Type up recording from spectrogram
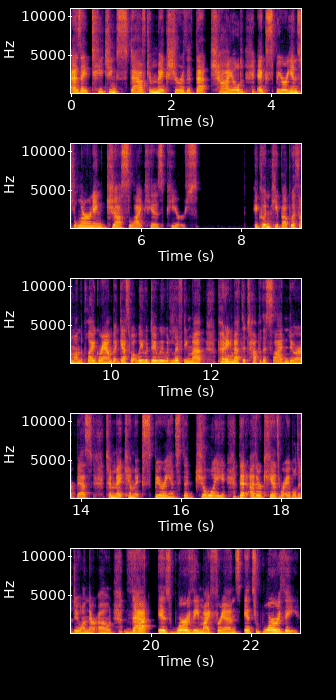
as a teaching staff to make sure that that child experienced learning just like his peers. He couldn't keep up with them on the playground, but guess what we would do? We would lift him up, putting him at the top of the slide, and do our best to make him experience the joy that other kids were able to do on their own. That is worthy, my friends. It's worthy.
